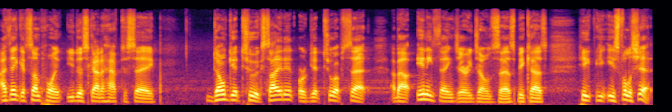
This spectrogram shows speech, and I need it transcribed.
I think at some point you just gotta have to say, don't get too excited or get too upset about anything Jerry Jones says because he, he he's full of shit.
